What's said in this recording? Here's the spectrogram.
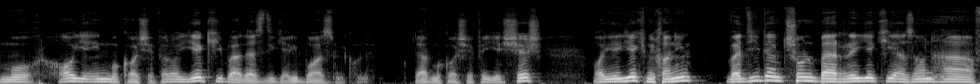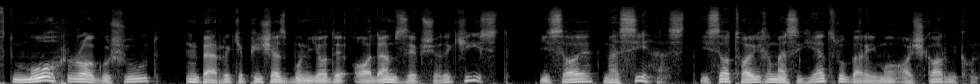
مهرهای این مکاشفه را یکی بعد از دیگری باز می‌کنه. در مکاشفه شش آیه یک می‌خوانیم. و دیدم چون بره یکی از آن هفت مهر را گشود. این بره که پیش از بنیاد عالم زب شده کیست؟ عیسی مسیح است عیسی تاریخ مسیحیت رو برای ما آشکار می‌کنه.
